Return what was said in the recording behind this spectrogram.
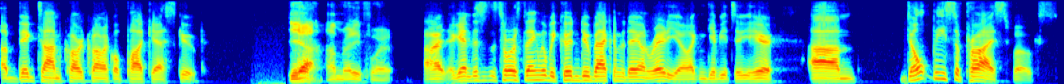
a big time Card Chronicle podcast scoop? Yeah, I'm ready for it. All right. Again, this is the sort of thing that we couldn't do back in the day on radio. I can give it to you here. Um, don't be surprised, folks,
